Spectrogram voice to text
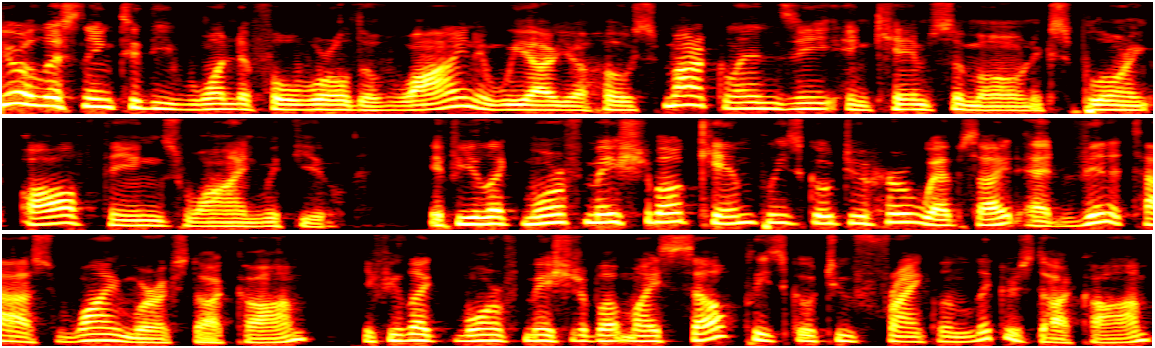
You're listening to the wonderful world of wine, and we are your hosts, Mark Lindsay and Kim Simone, exploring all things wine with you. If you'd like more information about Kim, please go to her website at vinitaswineworks.com. If you'd like more information about myself, please go to franklinliquors.com.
